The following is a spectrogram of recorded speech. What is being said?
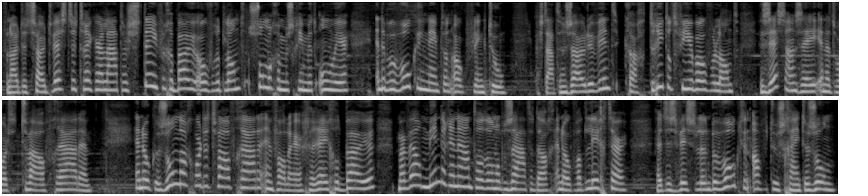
Vanuit het zuidwesten trekken er later stevige buien over het land, sommige misschien met onweer. En de bewolking neemt dan ook flink toe. Er staat een zuidenwind, kracht 3 tot 4 boven land, 6 aan zee en het wordt 12 graden. En ook zondag wordt het 12 graden en vallen er geregeld buien, maar wel minder in aantal dan op zaterdag en ook wat lichter. Het is wisselend bewolkt en af en toe schijnt de zon.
